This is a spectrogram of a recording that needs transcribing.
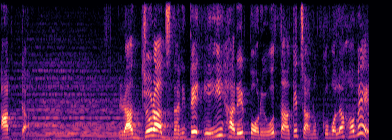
আটটা। রাজ্য রাজধানীতে এই হারের পরেও তাকে চাণক্য বলা হবে।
